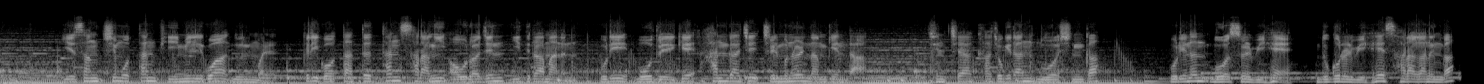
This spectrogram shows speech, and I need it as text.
예상치 못한 비밀과 눈물, 그리고 따뜻한 사랑이 어우러진 이 드라마는 우리 모두에게 한 가지 질문을 남긴다. 진짜 가족이란 무엇인가? 우리는 무엇을 위해, 누구를 위해 살아가는가?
